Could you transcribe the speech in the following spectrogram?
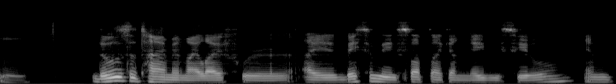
Hmm. There was a time in my life where I basically slept like a Navy SEAL, and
